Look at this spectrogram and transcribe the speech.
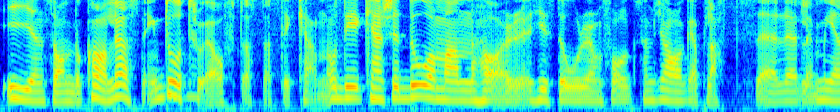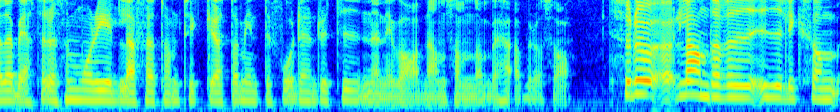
i en sån lokallösning. Då tror jag oftast att det kan. Och det är kanske då man hör historier om folk som jagar platser eller medarbetare som mår illa för att de tycker att de inte får den rutinen i vardagen som de behöver och så. Så då landar vi i liksom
